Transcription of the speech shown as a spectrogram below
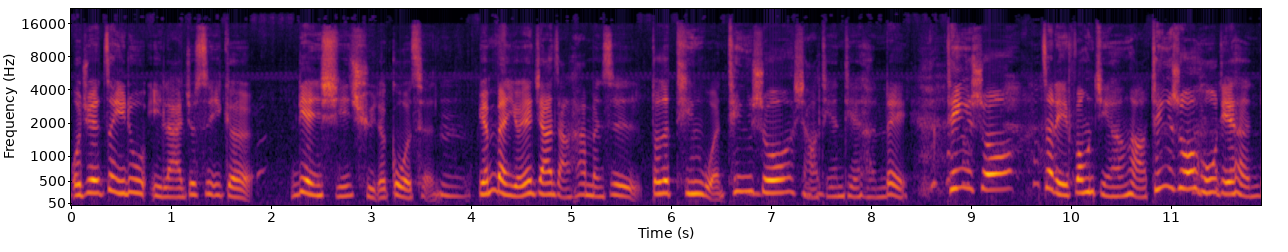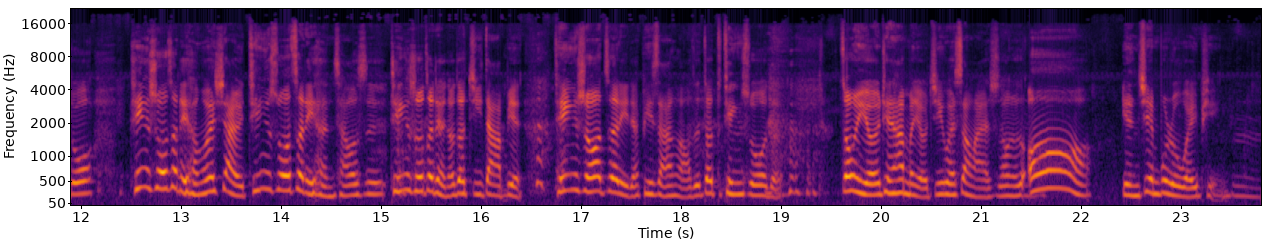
我觉得这一路以来就是一个练习曲的过程。原本有些家长他们是都是听闻，听说小甜甜很累，听说这里风景很好，听说蝴蝶很多。听说这里很会下雨，听说这里很潮湿，听说这里很多都鸡大便，听说这里的披萨很好吃，都听说的。终于有一天，他们有机会上来的时候，就说：“哦，眼见不如为凭。”嗯，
